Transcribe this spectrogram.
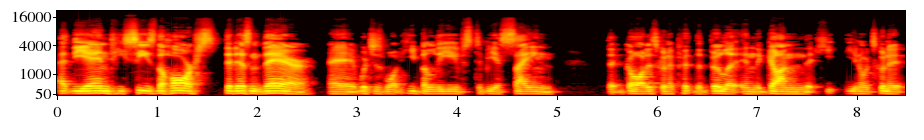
at the end, he sees the horse that isn't there, uh, which is what he believes to be a sign that God is going to put the bullet in the gun that he, you know, it's going to,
